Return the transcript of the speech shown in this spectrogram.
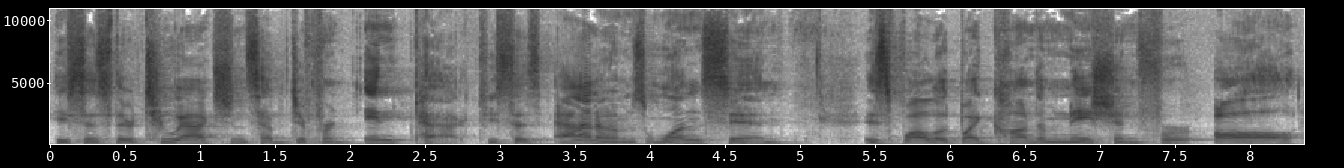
he says their two actions have different impact. He says Adam's one sin is followed by condemnation for all,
